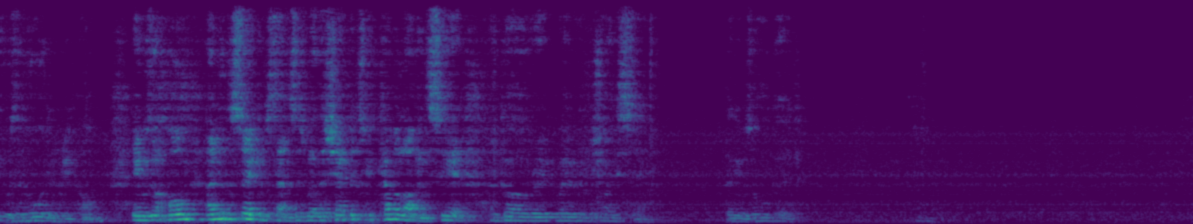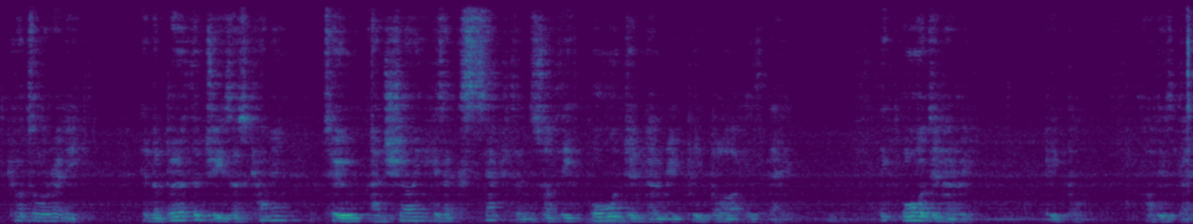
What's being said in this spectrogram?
It was an ordinary home. It was a home under the circumstances where the shepherds could come along and see it and go away rejoicing that it was all Already, in the birth of Jesus, coming to and showing his acceptance of the ordinary people of his day. The ordinary people of his day.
